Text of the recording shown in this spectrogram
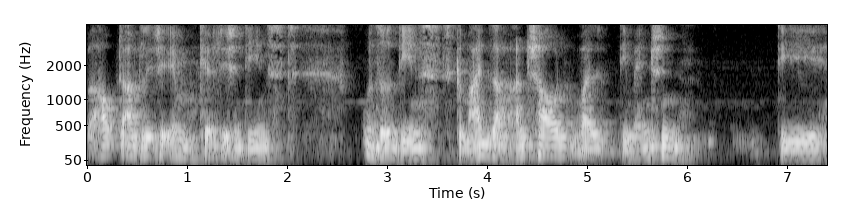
äh, Hauptamtliche im kirchlichen Dienst unseren Dienst gemeinsam anschauen, weil die Menschen, die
